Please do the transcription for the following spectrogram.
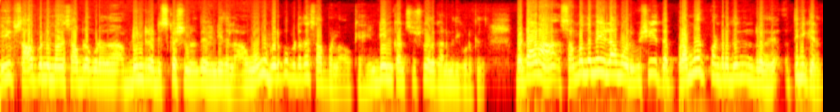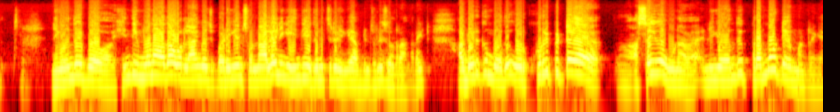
பீஃப் சாப்பிடணுமா சாப்பிடக்கூடாதா அப்படின்ற டிஸ்கஷன் வந்து வேண்டியதில்லை. அவங்க விருப்பப்பட்டதான் சாப்பிடலாம் ஓகே இந்தியன் கான்ஸ்டியூஷன் அதுக்கு அனுமதி கொடுக்குது. பட் ஆனால் சம்மந்தமே இல்லாமல் ஒரு விஷயத்தை ப்ரமோட் பண்றதுன்றது திணிக்கிறது. நீங்க வந்து இப்போ ஹிந்தி மூணாவதா ஒரு லாங்குவேஜ் படிங்கன்னு சொன்னாலே நீங்க ஹிந்தியை திணிச்சிருவீங்க அப்படின்னு சொல்லி சொல்றாங்க ரைட் அப்படி இருக்கும்போது ஒரு குறிப்பிட்ட அசைவ உணவை நீங்க வந்து ப்ரமோட் ஏன் பண்றீங்க?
